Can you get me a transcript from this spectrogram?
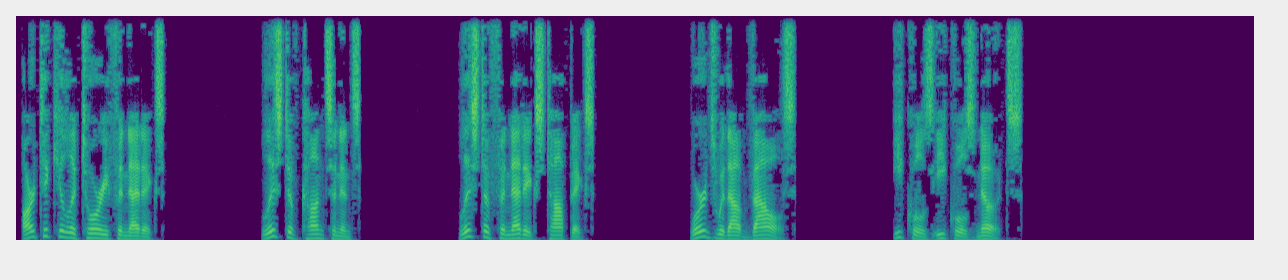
Articulatory phonetics List of consonants List of phonetics topics Words without vowels Notes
